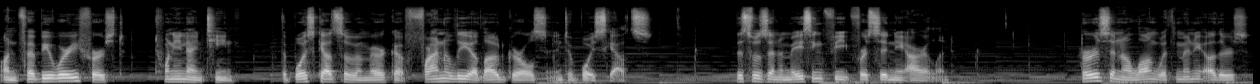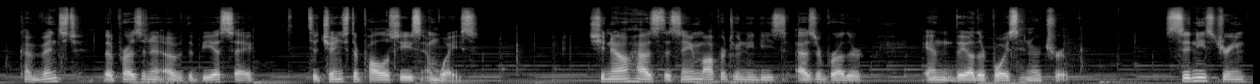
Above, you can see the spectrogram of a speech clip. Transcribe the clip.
On February 1st, 2019, the Boy Scouts of America finally allowed girls into Boy Scouts. This was an amazing feat for Sydney Ireland. Hers, and along with many others, convinced the president of the BSA to change their policies and ways. She now has the same opportunities as her brother and the other boys in her troop. Sydney's dream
